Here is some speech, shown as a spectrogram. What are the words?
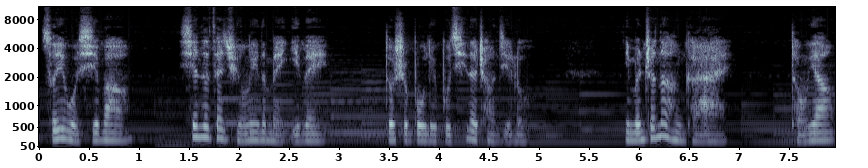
所以我希望，现在在群里的每一位，都是不离不弃的长颈鹿。你们真的很可爱。同样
